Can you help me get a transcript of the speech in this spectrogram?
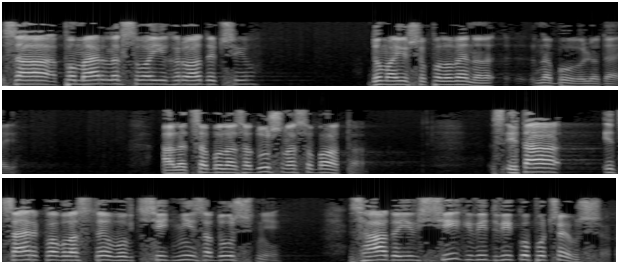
за померлих своїх родичів? Думаю, що половина не було людей. Але це була задушна субота. І, та, і церква властиво в ці дні задушні згадує всіх від віку почивших.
